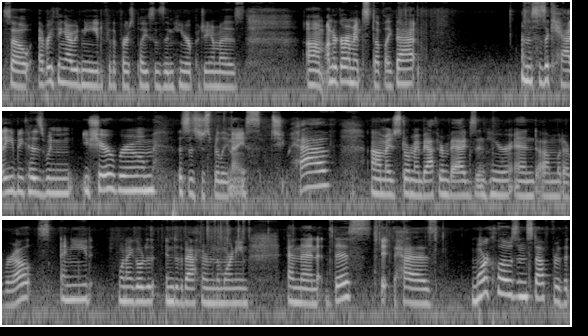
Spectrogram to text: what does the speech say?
So everything I would need for the first place is in here, pajamas, um, undergarments, stuff like that. And this is a caddy because when you share a room, this is just really nice to have. Um, I just store my bathroom bags in here and um, whatever else I need when I go to, into the bathroom in the morning. And then this, it has more clothes and stuff for the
